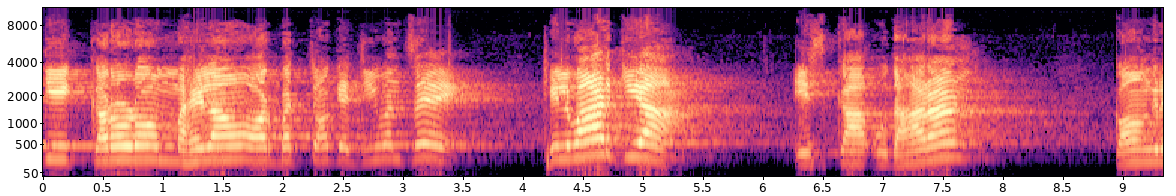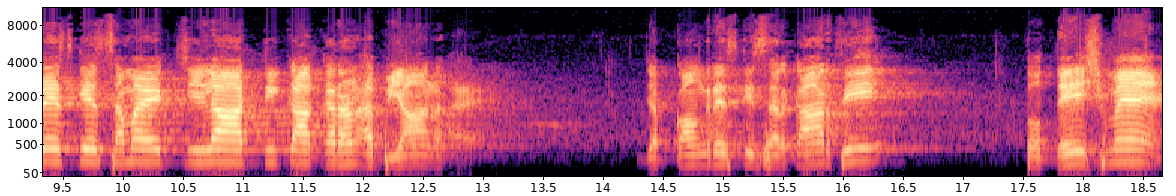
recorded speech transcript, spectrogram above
की करोड़ों महिलाओं और बच्चों के जीवन से खिलवाड़ किया, इसका उदाहरण कांग्रेस के समय चीला टीकाकरण अभियान है। जब कांग्रेस की सरकार थी तो देश में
